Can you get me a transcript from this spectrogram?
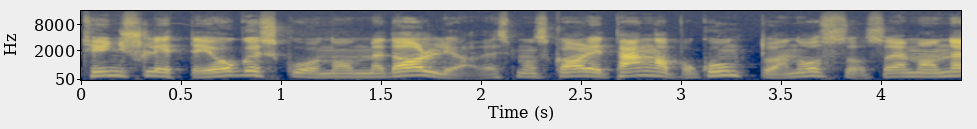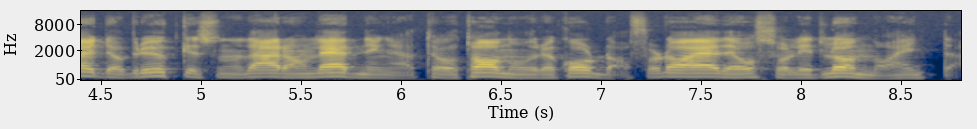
tynnslitte joggesko og noen medaljer, hvis man skal ha litt penger på kontoen også, så er man nødt til å bruke sånne der anledninger til å ta noen rekorder. For da er det også litt lønn å hente.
